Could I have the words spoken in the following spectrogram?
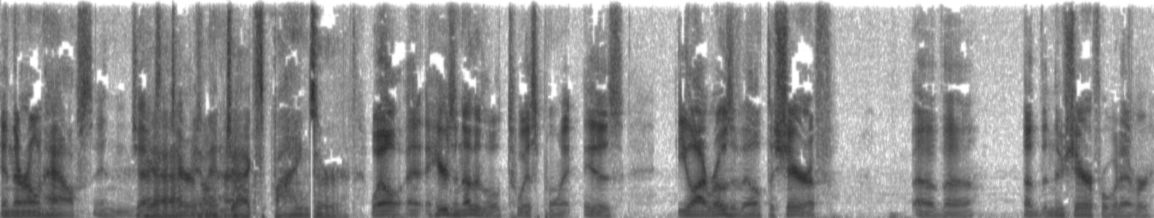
in their own house, in Jax yeah, and Tara's and own then house. Jax finds her. Well, uh, here's another little twist point: is Eli Roosevelt, the sheriff of uh, of the new sheriff or whatever,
